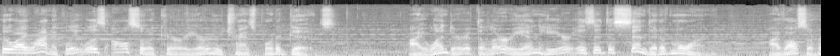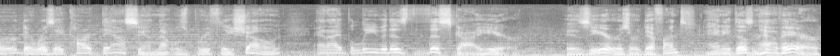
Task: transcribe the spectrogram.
who ironically was also a courier who transported goods. I wonder if the Lurian here is a descendant of Morn. I've also heard there was a Cardassian that was briefly shown, and I believe it is this guy here. His ears are different, and he doesn't have hair,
